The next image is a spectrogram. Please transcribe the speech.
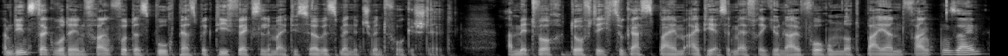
Am Dienstag wurde in Frankfurt das Buch Perspektivwechsel im IT-Service Management vorgestellt. Am Mittwoch durfte ich zu Gast beim ITSMF Regionalforum Nordbayern Franken sein.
